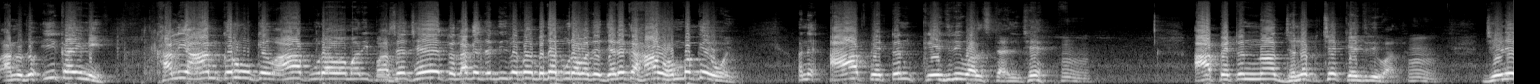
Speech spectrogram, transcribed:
આનો જો એ કાંઈ નહીં. ખાલી આમ કરું કે આ પુરાવા મારી પાસે છે તો લાગે જગદીશભાઈ પાસે બધા પુરાવા છે. જ્યારે કે હાવ હંબકે હોય. અને આ પેટર્ન કેજરીવાલ સ્ટાઇલ છે. આ પેટર્નના જનક છે કેજરીવાલ. જેણે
